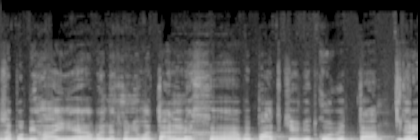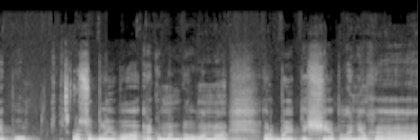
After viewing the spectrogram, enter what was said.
запобігає виникненню летальних випадків від ковід та грипу. Особливо рекомендовано робити щеплення е,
